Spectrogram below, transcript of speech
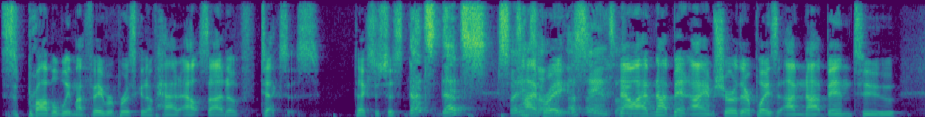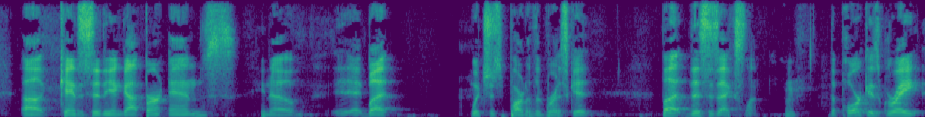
This is probably my favorite brisket I've had outside of Texas. Texas just That's that's saying it's high something. praise. That's saying something. Now I have not been. I am sure there are places I've not been to uh, Kansas City and got burnt ends. You know, eh, but which is part of the brisket. But this is excellent. The pork is great.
